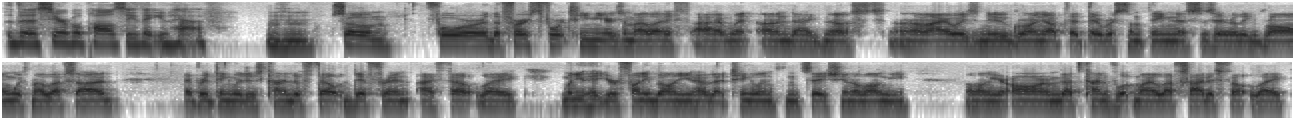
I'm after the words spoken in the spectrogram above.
the cerebral palsy that you have? Mm-hmm. So for the first 14 years of my life, I went undiagnosed. Um, I always knew growing up that there was something necessarily wrong with my left side. Everything would just kind of felt different. I felt like when you hit your funny bone you have that tingling sensation along you, along your arm, that's kind of what my left side has felt like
